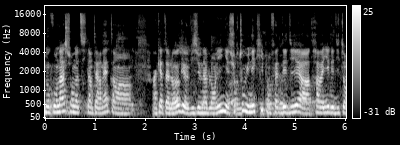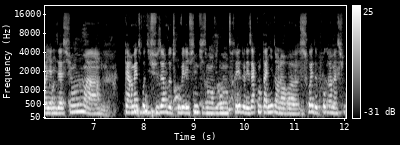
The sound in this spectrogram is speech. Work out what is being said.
Donc on a sur notre site internet un, un catalogue visionnable en ligne et surtout une équipe en fait dédiée à travailler l'éditorialisation, à permettre aux diffuseurs de trouver les films qu'ils ont envie de montrer, de les accompagner dans leur euh, souhait de programmation.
